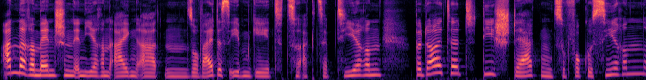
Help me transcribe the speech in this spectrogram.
Andere Menschen in ihren Eigenarten, soweit es eben geht, zu akzeptieren, bedeutet, die Stärken zu fokussieren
